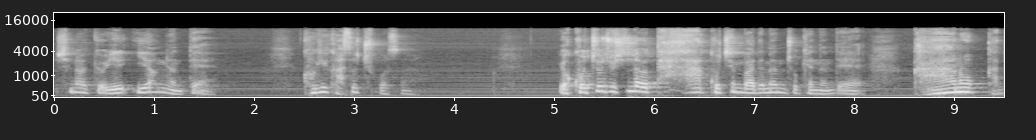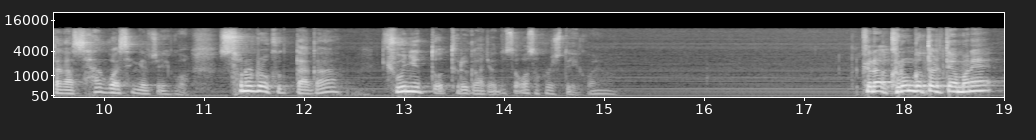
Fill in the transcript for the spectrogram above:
신학교 2학년 때 거기 가서 죽었어요. 고쳐주신다고 다 고침받으면 좋겠는데 간혹 가다가 사고가 생길 수 있고 손으로 긁다가 균이 또 들어가지고 썩어서 그럴 수도 있고요. 그러나 그런 것들 때문에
